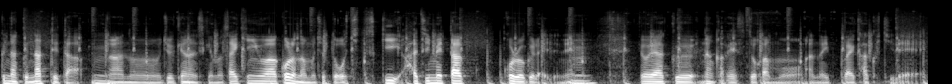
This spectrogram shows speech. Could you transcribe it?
少なくなってた、うん。あのー状況なんですけども最近はコロナもちょっと落ち着き始めた頃ぐらいでね、うん。ようやくなんかフェスとかもあのいっぱい各地で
